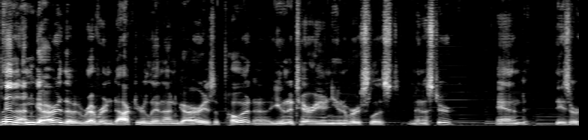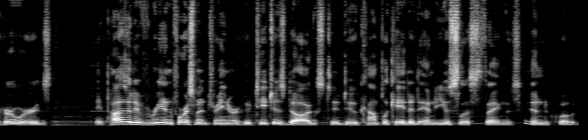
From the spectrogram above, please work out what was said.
Lynn Ungar, the Reverend Dr. Lynn Ungar, is a poet, a Unitarian Universalist minister, and, these are her words, a positive reinforcement trainer who teaches dogs to do complicated and useless things. End quote.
